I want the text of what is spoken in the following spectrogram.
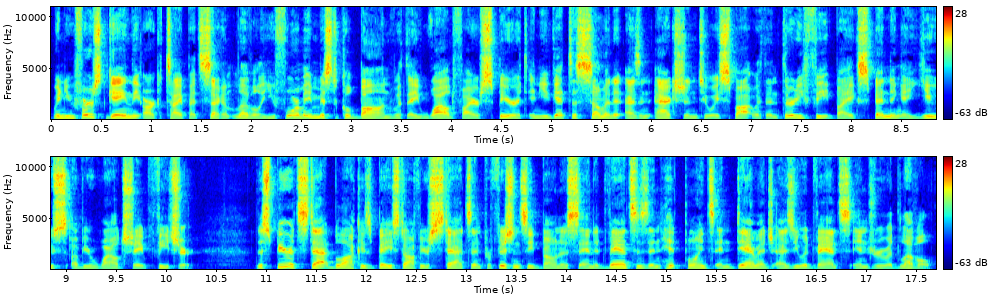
When you first gain the archetype at second level, you form a mystical bond with a wildfire spirit, and you get to summon it as an action to a spot within 30 feet by expending a use of your wild shape feature. The spirit stat block is based off your stats and proficiency bonus and advances in hit points and damage as you advance in druid level.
